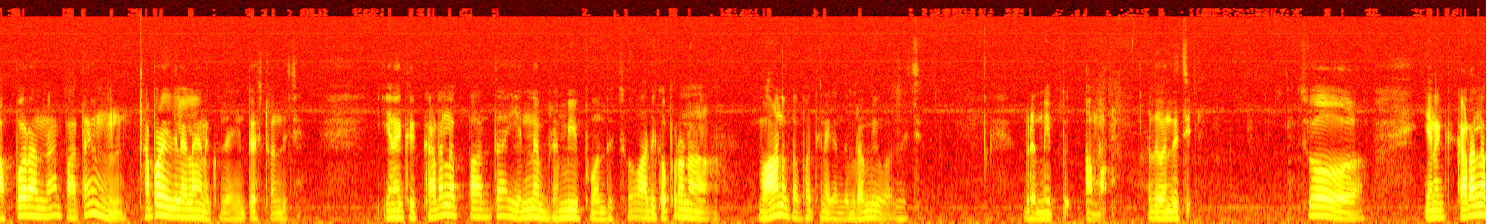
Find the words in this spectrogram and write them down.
அப்புறம் தான் பார்த்தேன் அப்புறம் இதுலலாம் எனக்கு கொஞ்சம் இன்ட்ரெஸ்ட் வந்துச்சு. எனக்கு கடலை பார்த்தா என்ன பிரமிப்பு வந்துச்சோ அதுக்கப்புறம் நான் வானத்தை பார்த்து எனக்கு அந்த பிரமிப்பு வந்துச்சு. பிரமிப்பு. ஆமாம் அது வந்துச்சு. ஸோ எனக்கு கடலை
